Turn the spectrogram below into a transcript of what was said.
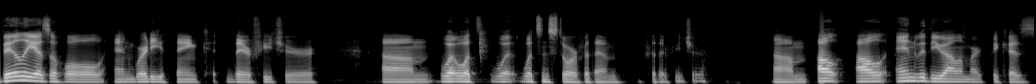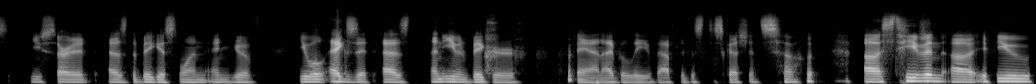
Billlie as a whole, and where do you think their future, um, what what's what what's in store for them for their future. Um, I'll I'll end with you, Alan Mark, because you started as the biggest one, and you have you will exit as an even bigger fan, I believe, after this discussion. So, uh, Stephen, uh, if you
